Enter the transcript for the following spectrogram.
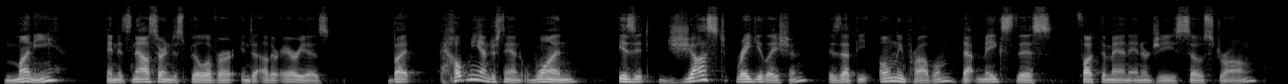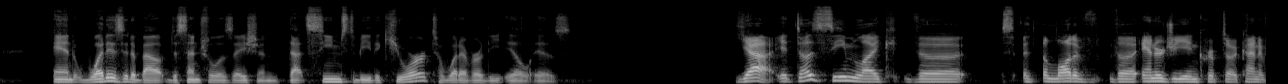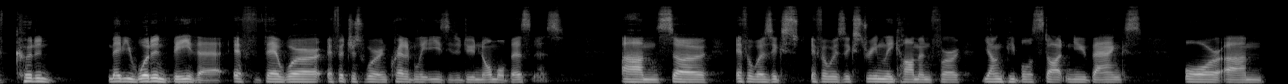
money. And it's now starting to spill over into other areas. But help me understand one, is it just regulation? Is that the only problem that makes this fuck the man energy so strong? And what is it about decentralization that seems to be the cure to whatever the ill is? Yeah, it does seem like the a lot of the energy in crypto kind of couldn't maybe wouldn't be there if there were if it just were incredibly easy to do normal business. Um, so if it was ex- if it was extremely common for young people to start new banks or um,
